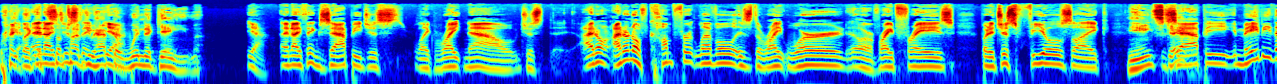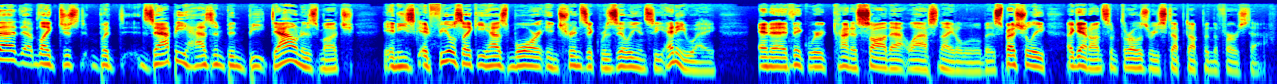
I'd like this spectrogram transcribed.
Right? Yeah, like and it's- I just sometimes think- you have yeah. to win a game. Yeah, and I think Zappe just like right now, just I don't I don't know if comfort level is the right word or right phrase, but it just feels like He ain't scared. Zappe. Maybe that like just, but Zappe hasn't been beat down as much, and he's it feels like he has more intrinsic resiliency anyway. And I think we kind of saw that last night a little bit, especially again on some throws where he stepped up in the first half.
